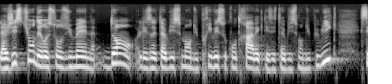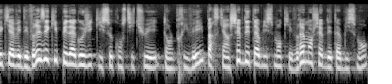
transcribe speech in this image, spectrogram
la gestion des ressources humaines dans les établissements du privé sous contrat avec les établissements du public, c'est qu'il y avait des vraies équipes pédagogiques qui se constituaient dans le privé parce qu'il y a un chef d'établissement qui est vraiment chef d'établissement.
